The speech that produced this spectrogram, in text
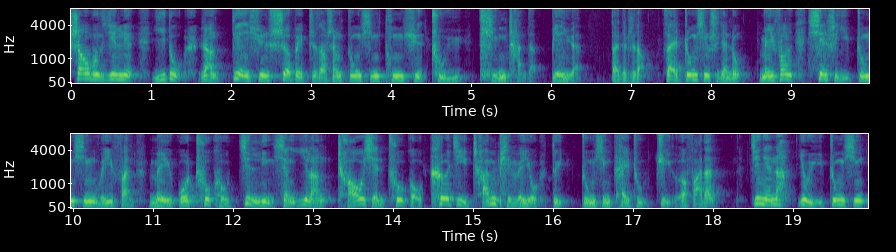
商务部的禁令一度让电讯设备制造商中兴通讯处于停产的边缘。大家知道，在中兴事件中，美方先是以中兴违反美国出口禁令向伊朗、朝鲜出口科技产品为由，对中兴开出巨额罚单。今年呢，又以中兴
